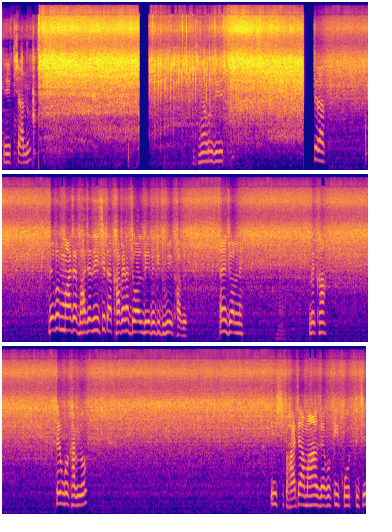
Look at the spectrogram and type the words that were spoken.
দিয়ে দিচ্ছি আলু। ঝিঙাগুলো দিয়ে দিচ্ছি। রাখ। দেখুন মাছ ভাজা দিয়েছি, তা খাবে না, জল দিয়ে নাকি ধুয়ে খাবে। হ্যাঁ জল নে। দেখা। কিরম করে খাবি গো? ইস, ভাজা মাছ, দেখো কি করতেছে।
